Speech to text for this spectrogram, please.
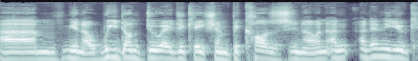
um, you know, we don't do education because, you know, and, and, and in the UK,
